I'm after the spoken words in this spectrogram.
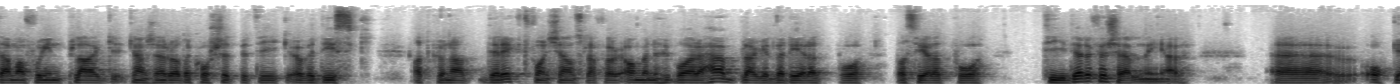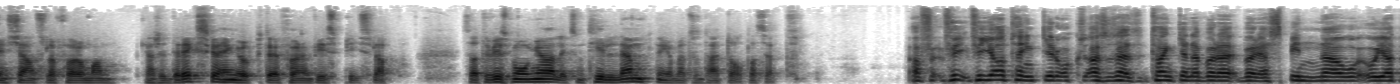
där man får in plagg, kanske en Röda Korset-butik över disk. Att kunna direkt få en känsla för ja, men vad är det här plagget värderat på baserat på tidigare försäljningar. Eh, och en känsla för om man kanske direkt ska hänga upp det för en viss prislapp. Så att det finns många liksom, tillämpningar med ett sånt här datasätt. Ja, för, för, för, jag tänker också, alltså så här, tankarna börjar, börjar spinna och, och jag,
